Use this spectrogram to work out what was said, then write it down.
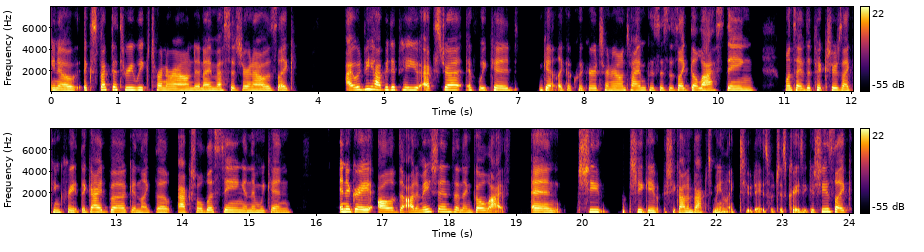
you know, expect a 3 week turnaround and I messaged her and I was like I would be happy to pay you extra if we could get like a quicker turnaround time because this is like the last thing once I have the pictures, I can create the guidebook and like the actual listing, and then we can integrate all of the automations and then go live. And she she gave she got him back to me in like two days, which is crazy because she's like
